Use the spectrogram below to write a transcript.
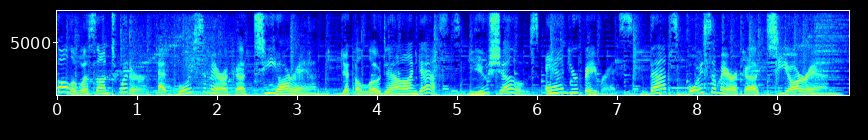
Follow us on Twitter at VoiceAmericaTRN. Get the lowdown on guests, new shows, and your favorites. That's VoiceAmericaTRN.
